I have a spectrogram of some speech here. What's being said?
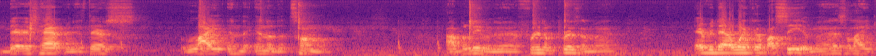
There is happiness. There's light in the end of the tunnel. I believe in it, man. Freedom prison, man. Every day I wake up, I see it, man. It's like,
